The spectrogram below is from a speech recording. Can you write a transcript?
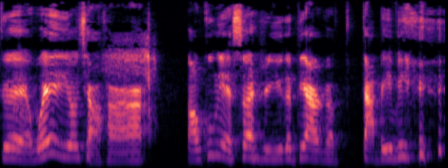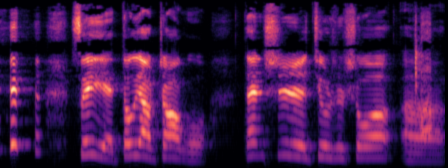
对我也有小孩儿，老公也算是一个第二个大 baby，所以也都要照顾。但是就是说，呃，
